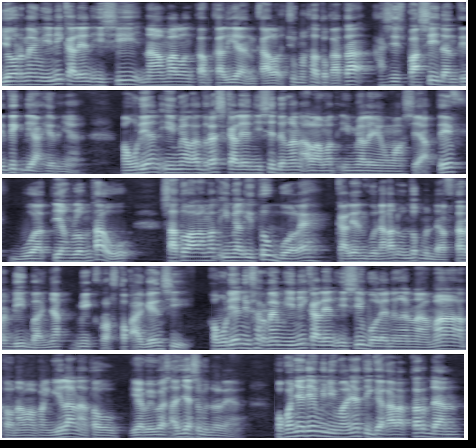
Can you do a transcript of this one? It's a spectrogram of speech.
Your name ini kalian isi nama lengkap kalian. Kalau cuma satu kata, kasih spasi dan titik di akhirnya. Kemudian email address kalian isi dengan alamat email yang masih aktif. Buat yang belum tahu, satu alamat email itu boleh kalian gunakan untuk mendaftar di banyak microstock agensi. Kemudian username ini kalian isi boleh dengan nama atau nama panggilan atau ya bebas aja sebenarnya. Pokoknya dia minimalnya tiga karakter dan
